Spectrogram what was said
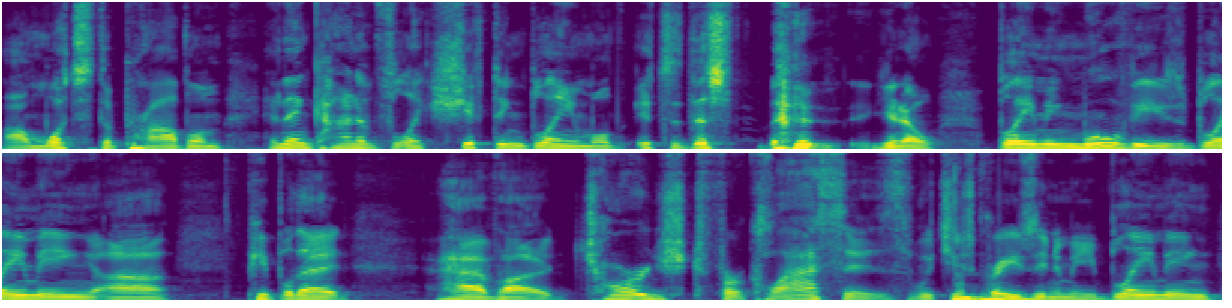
Um, what's the problem? And then kind of like shifting blame. Well, it's this, you know, blaming movies, blaming uh, people that have uh, charged for classes, which is crazy to me, blaming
